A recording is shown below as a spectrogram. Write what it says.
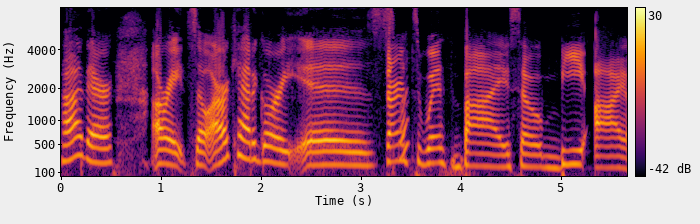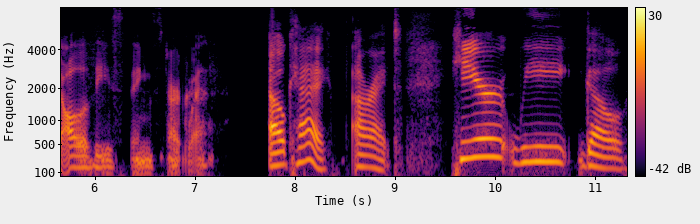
Hi there. All right. So our category is. Starts with by, so B I. All of these things start with. Okay. All right. Here we go.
